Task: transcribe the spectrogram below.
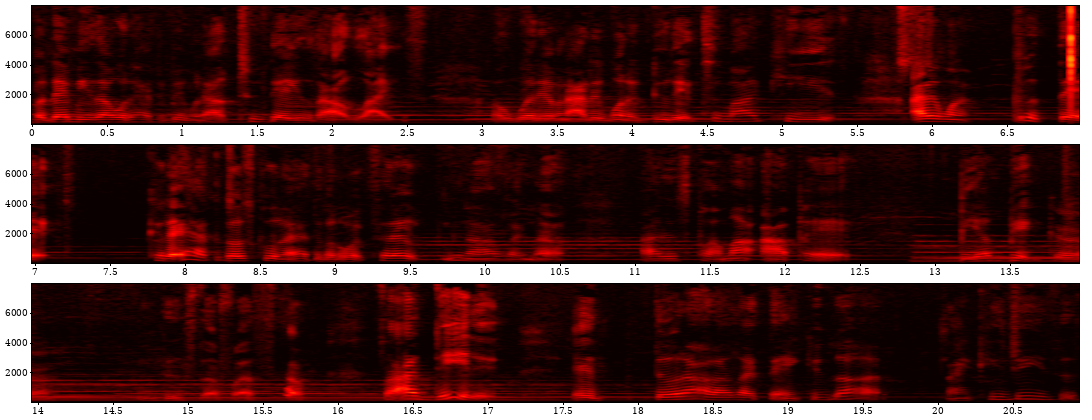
but that means I would have to be without two days without lights or whatever. And I didn't want to do that to my kids. I didn't want to put that because they had to go to school and I had to go to work. So they, you know, I was like, no. I just put my iPad, be a big girl, and do stuff for myself. So I did it, and it all, I was like, thank you, God. Thank you, Jesus.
